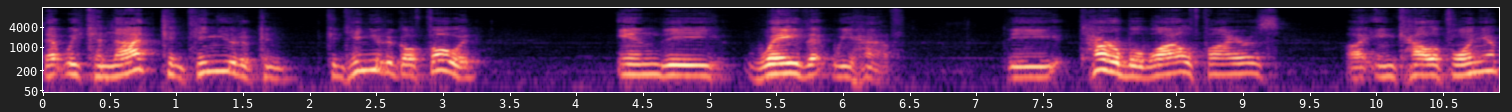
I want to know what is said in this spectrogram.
that we cannot continue to con- continue to go forward in the way that we have. The terrible wildfires uh, in California,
